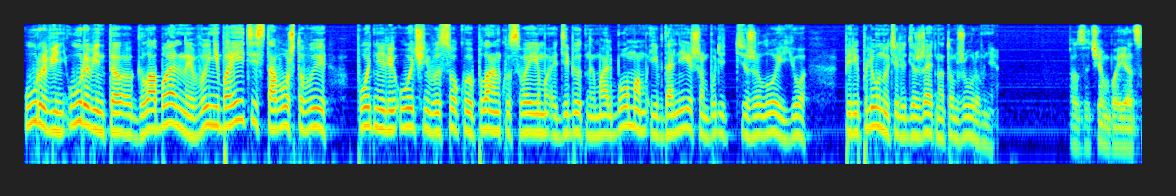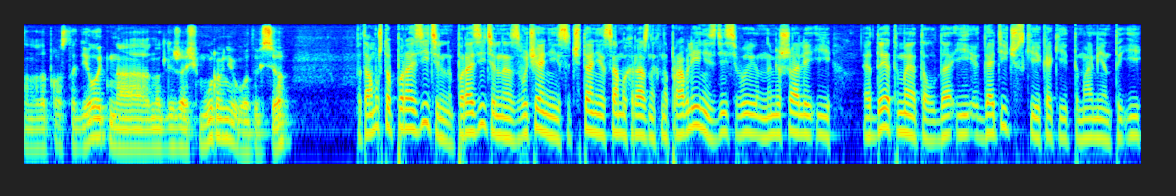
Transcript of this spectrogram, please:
Уровень, уровень-то глобальный. Вы не боитесь того, что вы подняли очень высокую планку своим дебютным альбомом, и в дальнейшем будет тяжело ее переплюнуть или держать на том же уровне? А зачем бояться? Надо просто делать на надлежащем уровне, вот и все. Потому что поразительно, поразительное звучание и сочетание самых разных направлений. Здесь вы намешали и death metal, да, и готические какие-то моменты, и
